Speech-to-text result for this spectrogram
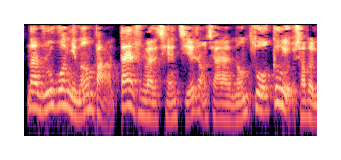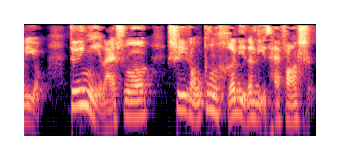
那如果你能把贷出来的钱节省下来，能做更有效的利用，对于你来说是一种更合理的理财方式。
